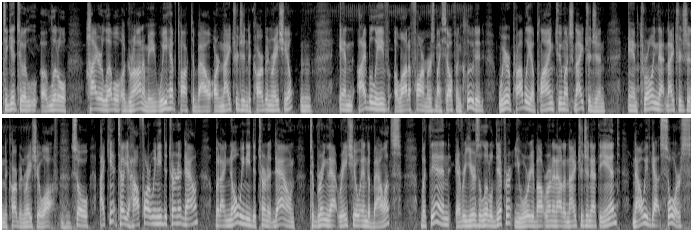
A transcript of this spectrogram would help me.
to get to a, a little higher level agronomy, we have talked about our nitrogen to carbon ratio. Mm-hmm. And I believe a lot of farmers, myself included, we're probably applying too much nitrogen and throwing that nitrogen to carbon ratio off. Mm-hmm. So I can't tell you how far we need to turn it down, but I know we need to turn it down to bring that ratio into balance. But then every year's a little different. You worry about running out of nitrogen at the end. Now we've got source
